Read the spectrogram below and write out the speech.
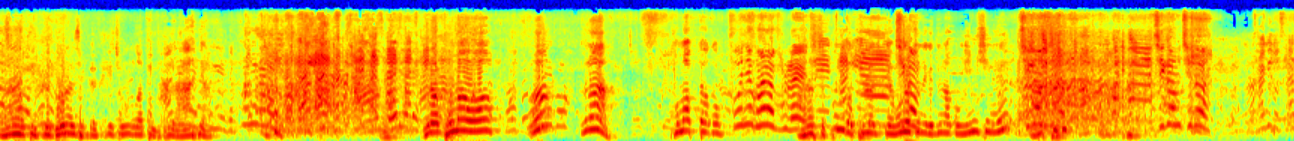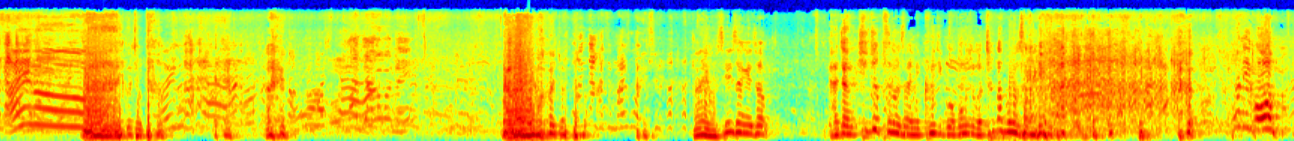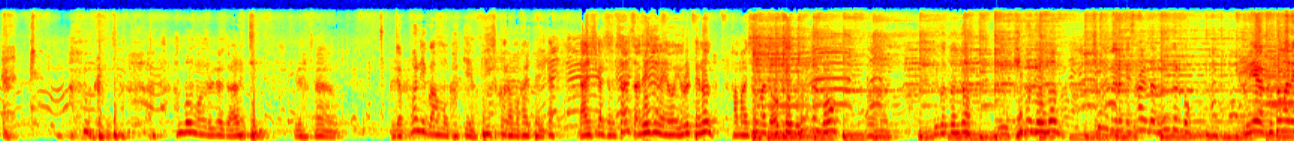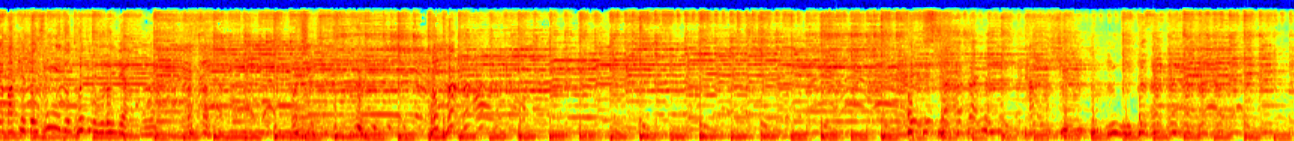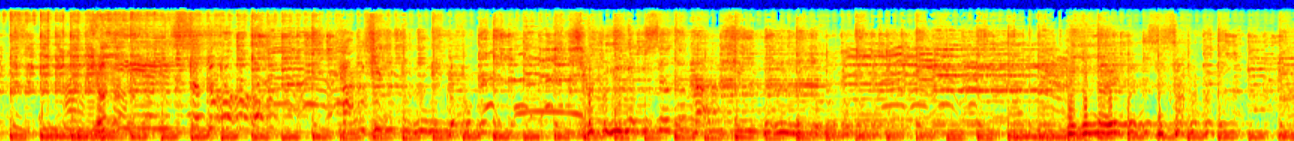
아, 어떻게 그 노란 색깔 그게 좋은 것 같은데 그건 아니야. 누나 고마워. 어? 누나 고맙다고. 분육 하나 불러야지. 알았어, 뿐이고 불러줄게. 오늘 지금- 저녁에 누나 꼭 임신해. 지금 지금 지금. 아이고. 아, 이거 좋다. 아이고. 아이고 좋다. 아이고 세상에서 가장 취접스러운 사람이 그지고 먹는 거 쳐다보는 사람입니다. 뿐이고 한 번만 올려줘 알았지? 그래, 어, 그래 뿐이고 한번 갈게요. 디스코를 한번 갈 테니까 날씨가 좀 쌀쌀해지네요. 이럴 때는 가만히 서가지고 어깨도 흔들고 어, 이것도 이제 이 기분 좋으면 춤도 이렇게 살살 흔들고 그래야 그동안에 막혔던 생리도 터지고 그런데야. 사랑은 당신뿐이다 여기에 있어도 당신뿐이고 저기에 있어도 당신뿐이고 이 넓은 세상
